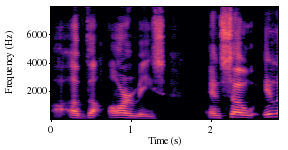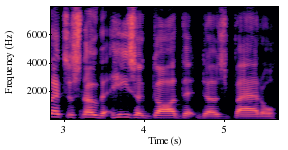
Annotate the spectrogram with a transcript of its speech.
of the armies. And so it lets us know that he's a God that does battle.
